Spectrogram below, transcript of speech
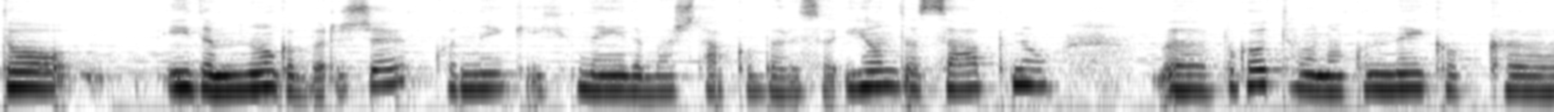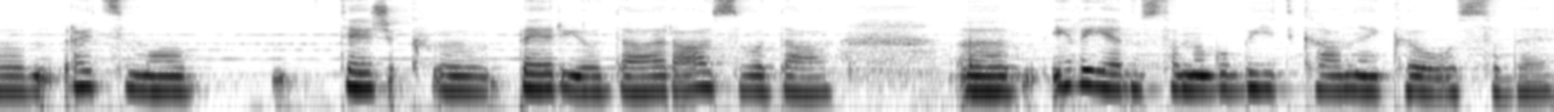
to ide mnogo brže, kod nekih ne ide baš tako brzo. I onda zapnu, pogotovo nakon nekog recimo težeg perioda razvoda ili jednostavno gubitka neke osobe. E,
